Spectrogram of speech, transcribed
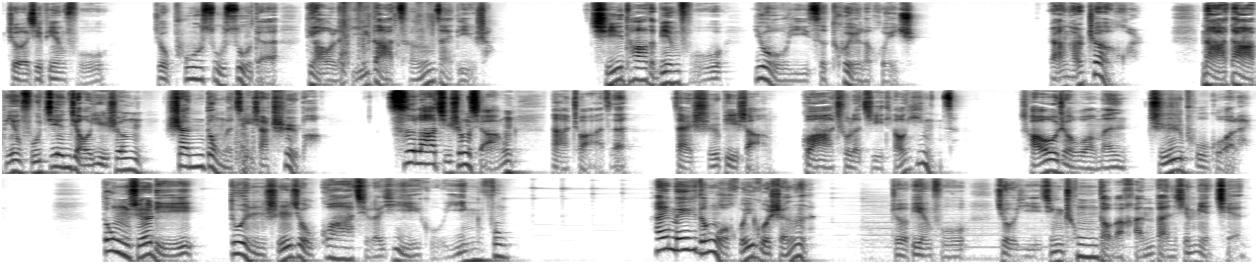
这些蝙蝠就扑簌簌的掉了一大层在地上，其他的蝙蝠又一次退了回去。然而这会儿，那大蝙蝠尖叫一声，扇动了几下翅膀。呲啦几声响，那爪子在石壁上刮出了几条印子，朝着我们直扑过来。洞穴里顿时就刮起了一股阴风。还没等我回过神来，这蝙蝠就已经冲到了韩半仙面前。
